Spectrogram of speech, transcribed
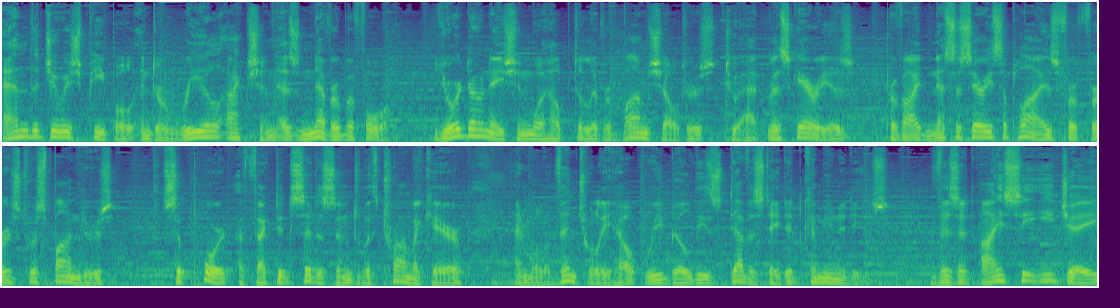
and the Jewish people into real action as never before. Your donation will help deliver bomb shelters to at risk areas, provide necessary supplies for first responders, support affected citizens with trauma care, and will eventually help rebuild these devastated communities. Visit ICEJUSA.tv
